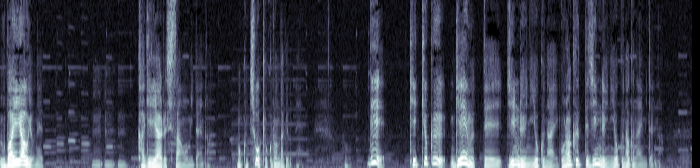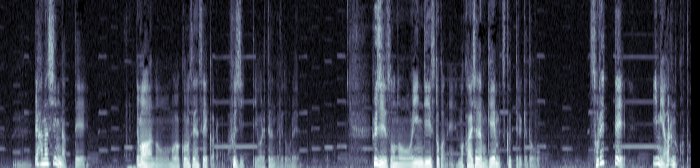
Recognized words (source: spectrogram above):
奪い合うよね。うんうんうん限りある資産をみたいな。もう超極論だけどね。で、結局ゲームって人類に良くない。娯楽って人類に良くなくないみたいな。うんで話になって、で、まああの、まあ、学校の先生から富士って言われてるんだけど俺。富士、その、インディースとかね、まあ、会社でもゲーム作ってるけど、それって意味あるのかと。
